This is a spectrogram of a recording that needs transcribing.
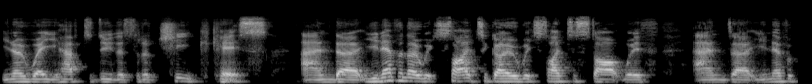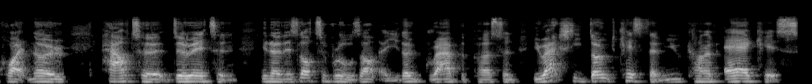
You know, where you have to do the sort of cheek kiss and uh, you never know which side to go, which side to start with, and uh, you never quite know how to do it. And you know, there's lots of rules, aren't there? You don't grab the person, you actually don't kiss them, you kind of air kiss.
